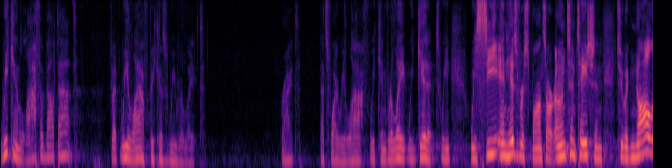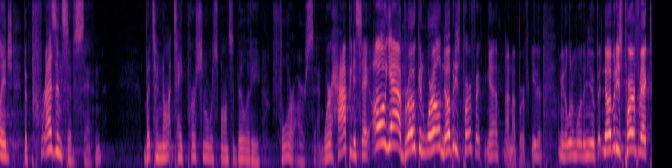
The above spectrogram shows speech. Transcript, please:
we can laugh about that, but we laugh because we relate. Right? That's why we laugh. We can relate. We get it. We, we see in his response our own temptation to acknowledge the presence of sin, but to not take personal responsibility for our sin. We're happy to say, oh, yeah, broken world, nobody's perfect. Yeah, I'm not perfect either. I mean, a little more than you, but nobody's perfect.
